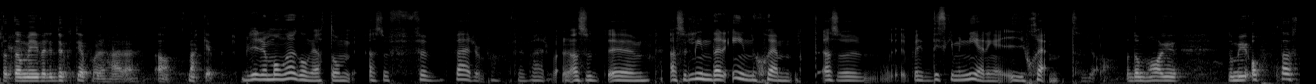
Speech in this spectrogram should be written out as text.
Så att de är väldigt duktiga på det här ja, snacket. Blir det många gånger att de alltså, förvärv, förvärvar, alltså, eh, alltså lindar in skämt, alltså diskrimineringar i skämt? Ja. Och de har ju, de är ju oftast,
